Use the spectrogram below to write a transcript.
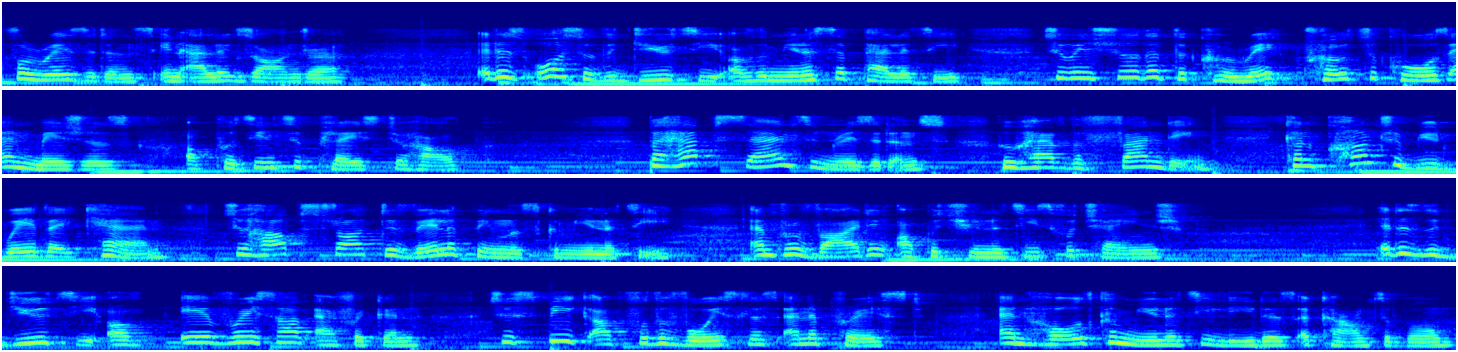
for residents in Alexandra. It is also the duty of the municipality to ensure that the correct protocols and measures are put into place to help. Perhaps Sandton residents who have the funding can contribute where they can to help start developing this community and providing opportunities for change. It is the duty of every South African to speak up for the voiceless and oppressed and hold community leaders accountable.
